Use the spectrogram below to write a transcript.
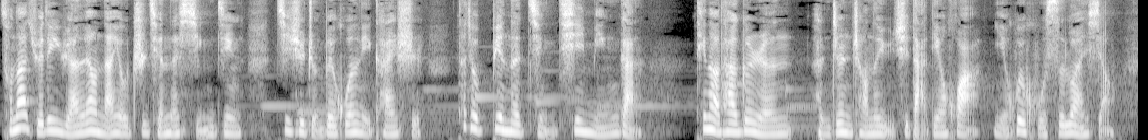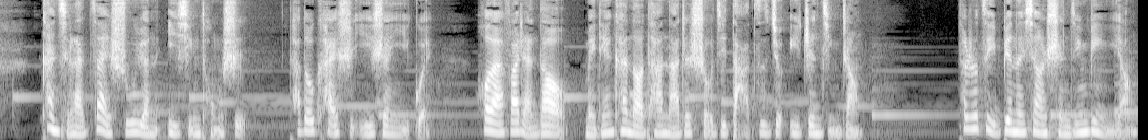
从她决定原谅男友之前的行径，继续准备婚礼开始，她就变得警惕敏感。听到他跟人很正常的语气打电话，也会胡思乱想。看起来再疏远的异性同事，她都开始疑神疑鬼。后来发展到每天看到他拿着手机打字就一阵紧张。她说自己变得像神经病一样。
